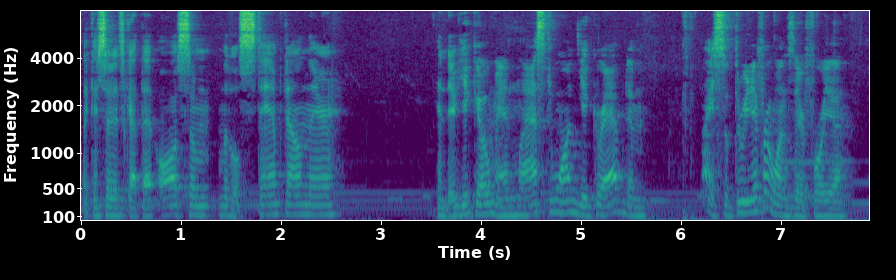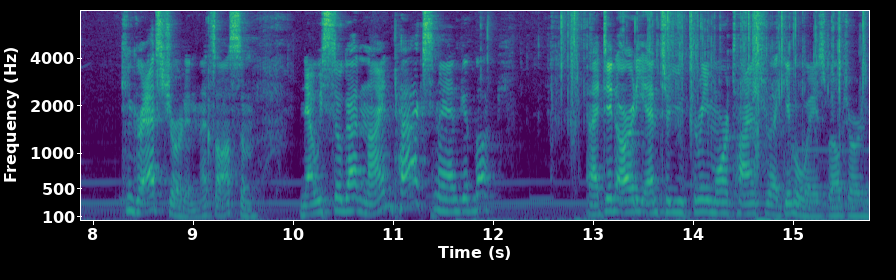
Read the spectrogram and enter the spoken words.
Like I said, it's got that awesome little stamp down there. And there you go, man. Last one, you grabbed him. Nice, so three different ones there for you. Congrats, Jordan. That's awesome. Now we still got nine packs, man. Good luck. And I did already enter you three more times for that giveaway as well, Jordan.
